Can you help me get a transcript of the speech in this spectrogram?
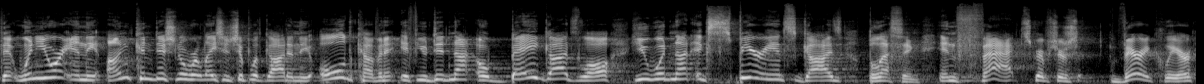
that when you were in the unconditional relationship with God in the Old Covenant, if you did not obey God's law, you would not experience God's blessing. In fact, scriptures very clear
